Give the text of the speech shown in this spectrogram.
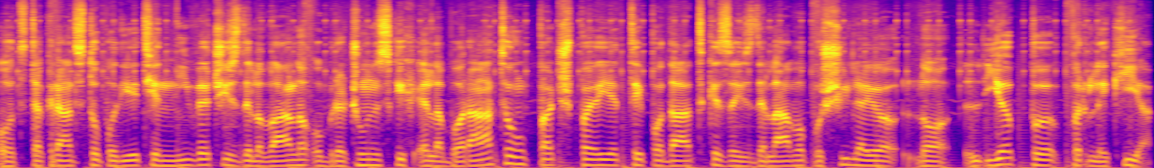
Od takrat to podjetje ni več izdelovalo obračunskih elaboratov, pač pa je te podatke za izdelavo pošiljalo JP Prlekija.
